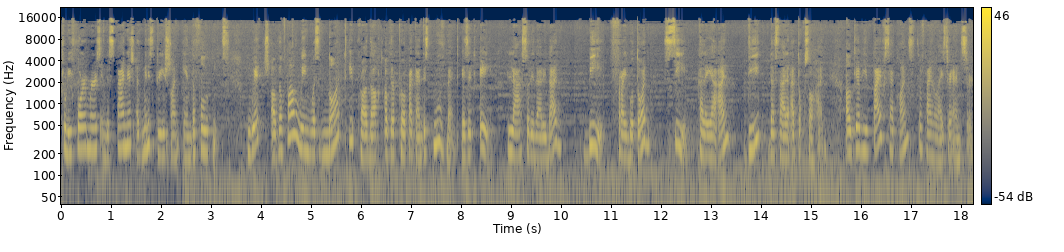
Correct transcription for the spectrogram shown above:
to reformers in the Spanish administration in the Philippines. Which of the following was not a product of the propagandist movement? Is it A. La Solidaridad, B. Fray Butod, C. Kalayaan, D. Dasal at Tuksohan? I'll give you 5 seconds to finalize your answer.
